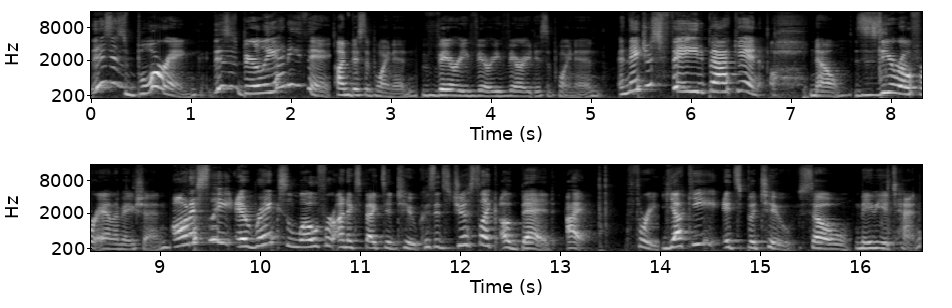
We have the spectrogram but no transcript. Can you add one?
this is boring. This is barely anything. I'm disappointed. Very, very, very disappointed. And they just fade back in. Oh, no. Zero for animation. Honestly, it ranks low for unexpected too, because it's just like a bed. I, three. Yucky, it's Batuu, so maybe a 10.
